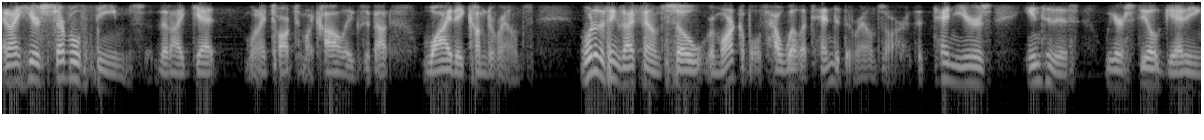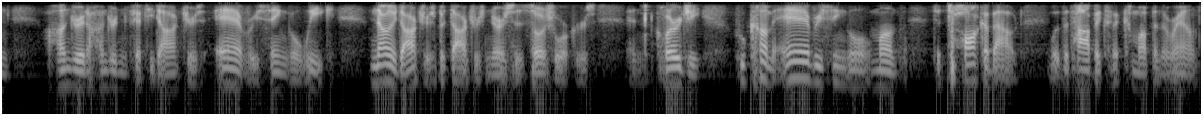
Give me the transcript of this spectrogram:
And I hear several themes that I get when I talk to my colleagues about why they come to rounds. One of the things I found so remarkable is how well attended the rounds are. That 10 years into this, we are still getting 100, 150 doctors every single week. Not only doctors, but doctors, nurses, social workers, and clergy who come every single month to talk about the topics that come up in the rounds.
